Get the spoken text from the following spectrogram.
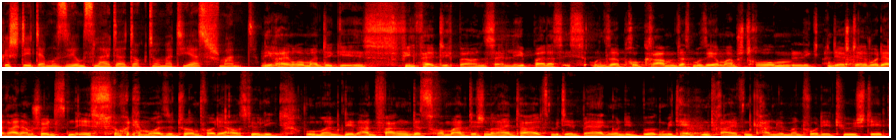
gesteht der Museumsleiter Dr. Matthias Schmand. Die Rheinromantik ist vielfältig bei uns erlebbar. Das ist unser Programm. Das Museum am Strom liegt an der Stelle, wo der Rhein am schönsten ist, wo der Mäuseturm vor der Haustür liegt, wo man den Anfang des romantischen Rheintals mit den Bergen und den Burgen mit Händen greifen kann, wenn man vor der Tür steht.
